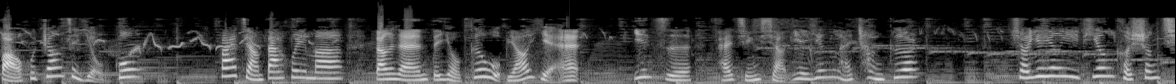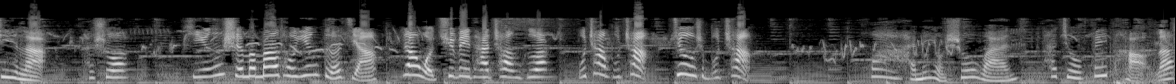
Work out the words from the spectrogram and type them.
保护庄稼有功。发奖大会嘛，当然得有歌舞表演，因此才请小夜莺来唱歌。小夜莺一听可生气了，他说：“凭什么猫头鹰得奖，让我去为他唱歌？不唱不唱，就是不唱！”话还没有说完，他就飞跑了。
